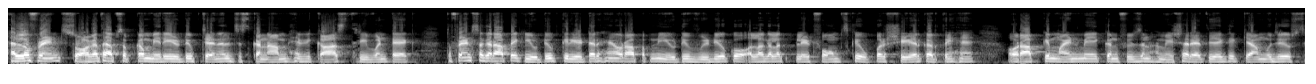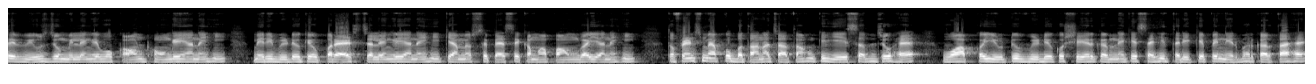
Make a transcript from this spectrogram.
हेलो फ्रेंड्स स्वागत है आप सबका मेरे यूट्यूब चैनल जिसका नाम है विकास थ्री वन टेक तो फ्रेंड्स अगर आप एक यूट्यूब क्रिएटर हैं और आप अपनी यूट्यूब वीडियो को अलग अलग प्लेटफॉर्म्स के ऊपर शेयर करते हैं और आपके माइंड में एक कन्फ्यूज़न हमेशा रहती है कि क्या मुझे उससे व्यूज़ जो मिलेंगे वो काउंट होंगे या नहीं, मेरी वीडियो के ऊपर एड्स चलेंगे या नहीं, क्या मैं उससे पैसे कमा पाऊँगा या नहीं। तो फ्रेंड्स मैं आपको बताना चाहता हूँ कि ये सब जो है, वो आपका यूट्यूब वीडियो को शेयर करने के सही तरीके पर निर्भर करता है,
